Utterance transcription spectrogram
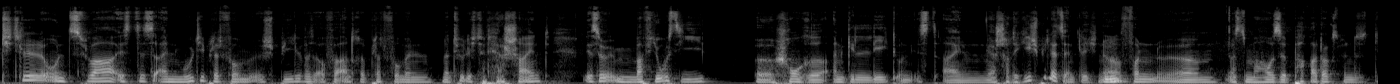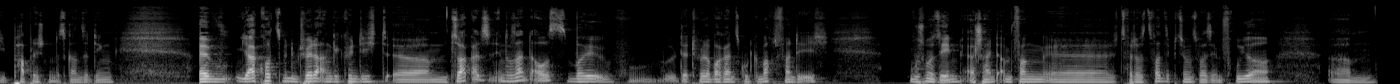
Titel und zwar ist es ein Multiplattform-Spiel, was auch für andere Plattformen natürlich dann erscheint. Ist so im Mafiosi-Genre angelegt und ist ein ja, Strategiespiel letztendlich, ne? Mhm. Von ähm, aus dem Hause Paradox, wenn die publishen das ganze Ding. Äh, ja, kurz mit dem Trailer angekündigt. Ähm, sah ganz interessant aus, weil der Trailer war ganz gut gemacht, fand ich. Muss man sehen. Erscheint Anfang äh, 2020 beziehungsweise im Frühjahr ähm,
